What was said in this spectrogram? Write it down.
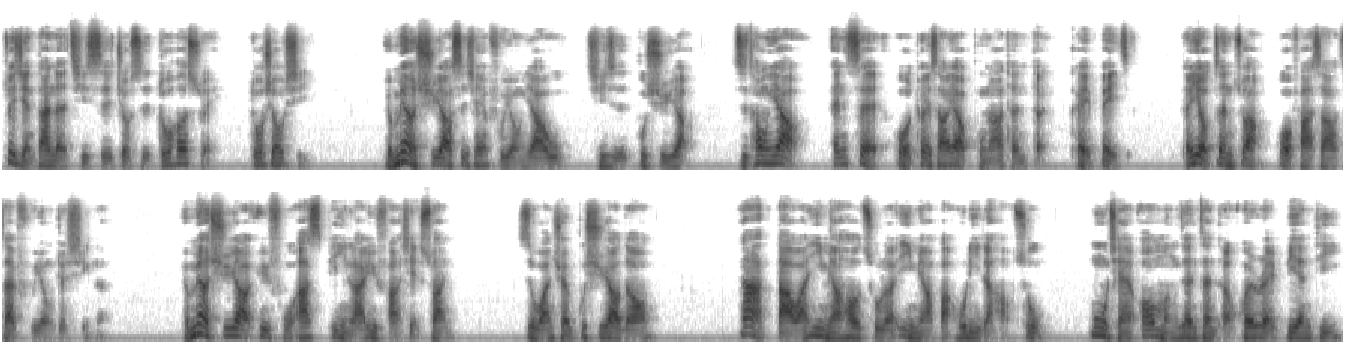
最简单的其实就是多喝水、多休息。有没有需要事先服用药物？其实不需要，止痛药 NSAID 或退烧药普拿疼等可以备着，等有症状或发烧再服用就行了。有没有需要预服阿司匹林来预防血栓？是完全不需要的哦。那打完疫苗后，除了疫苗保护力的好处，目前欧盟认证的辉瑞、BNT、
